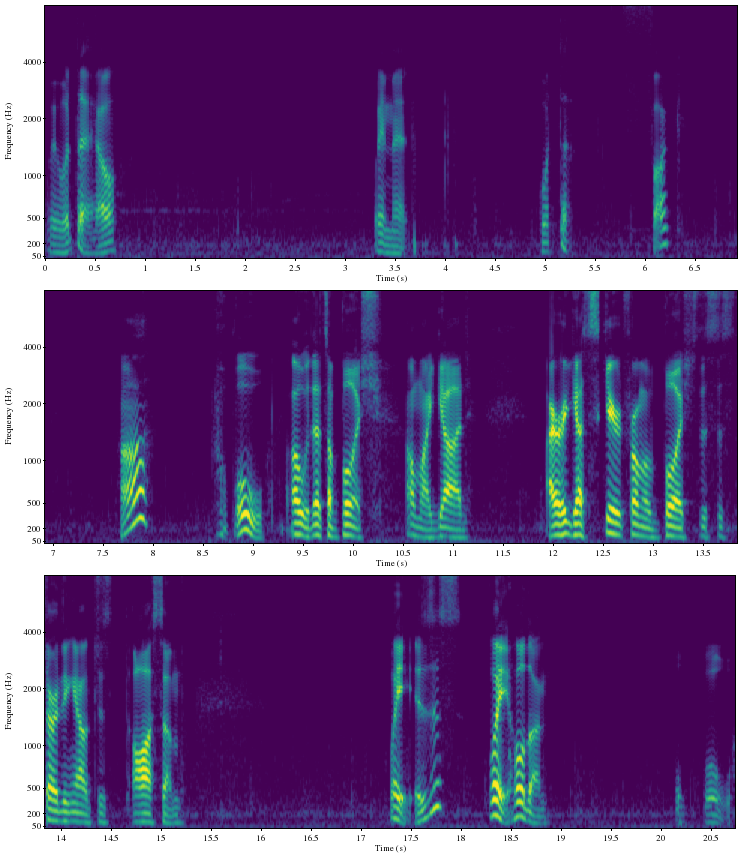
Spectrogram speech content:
Wait, what the hell? Wait a minute. What the fuck? Huh? Whoa. Oh, that's a bush. Oh my god. I already got scared from a bush. This is starting out just awesome. Wait, is this... Wait, hold on. Whoa.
